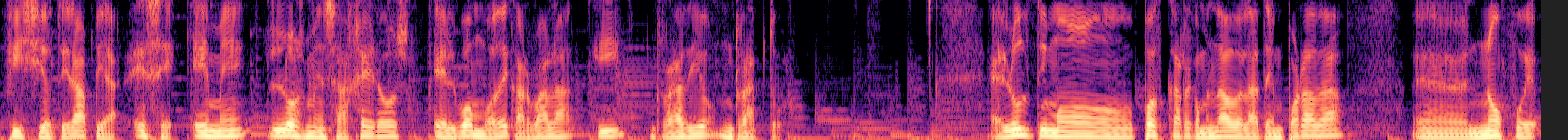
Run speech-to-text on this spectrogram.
Fisioterapia SM, Los Mensajeros, El Bombo de Carvala y Radio Rapture. El último podcast recomendado de la temporada eh, no fue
